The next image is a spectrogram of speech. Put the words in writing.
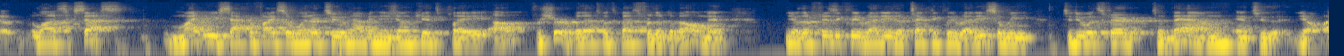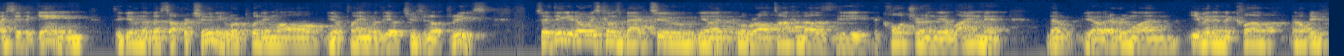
uh, a lot of success. Might we sacrifice a win or two having these young kids play up? For sure, but that's what's best for their development you know they're physically ready, they're technically ready. So we to do what's fair to them and to the you know I say the game to give them the best opportunity. We're putting them all you know playing with the O2s and O3s. So I think it always comes back to you know what we're all talking about is the the culture and the alignment that you know everyone even in the club. I'll be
